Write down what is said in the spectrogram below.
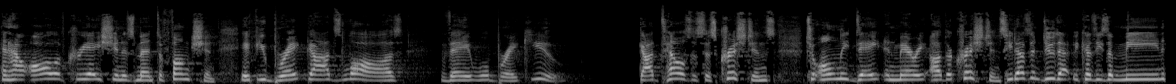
and how all of creation is meant to function. If you break God's laws, they will break you. God tells us as Christians to only date and marry other Christians. He doesn't do that because he's a mean,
